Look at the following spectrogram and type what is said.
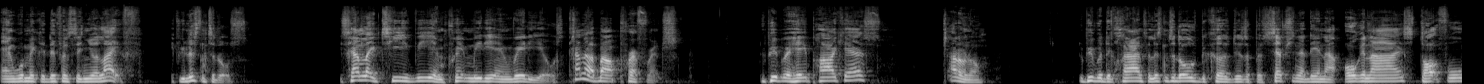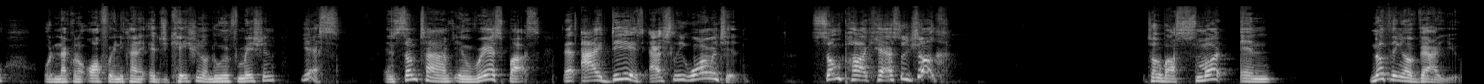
and will make a difference in your life if you listen to those. It's kind of like TV and print media and radio. It's kind of about preference. Do people hate podcasts? I don't know. Do people decline to listen to those because there's a perception that they're not organized, thoughtful, or they're not going to offer any kind of education or new information? Yes. And sometimes in rare spots, that idea is actually warranted. Some podcasts are junk. Talk about smart and nothing of value.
